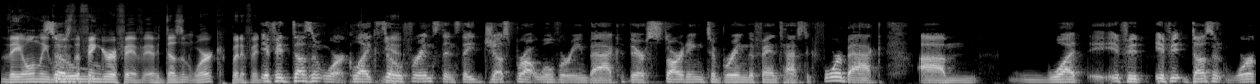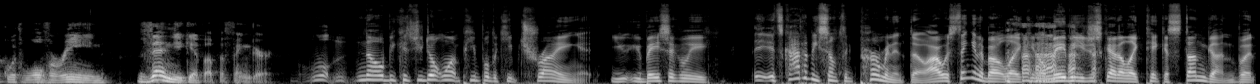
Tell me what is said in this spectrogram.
they only So- lose the finger if, if if it doesn't work, but if it If it doesn't work, like so, Yeah. for instance, they just brought Wolverine back. They're starting to bring the Fantastic Four back. Um, what if it if it doesn't work with Wolverine? Then you give up a finger. Well, no, because you don't want people to keep trying it. You you basically it's got to be something permanent though. I was thinking about like, you know, maybe you just got to like take a stun gun, but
